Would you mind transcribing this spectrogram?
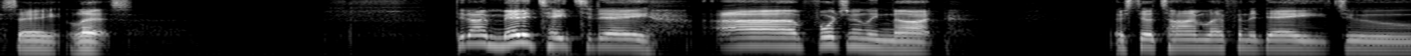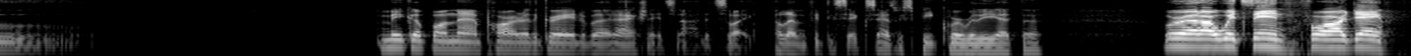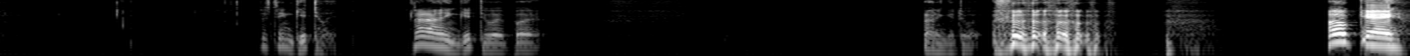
say less. Did I meditate today? Uh, fortunately not. There's still time left in the day to make up on that part of the grade, but actually it's not. It's like 11:56 as we speak. We're really at the we're at our wits end for our day. Just didn't get to it. Not I didn't get to it, but I didn't get to it. okay.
